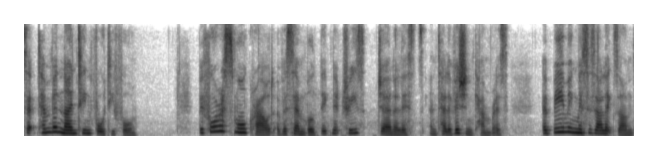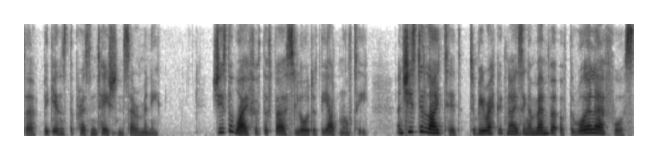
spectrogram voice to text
September 1944. Before a small crowd of assembled dignitaries, journalists, and television cameras, a beaming Mrs. Alexander begins the presentation ceremony. She's the wife of the First Lord of the Admiralty, and she's delighted to be recognizing a member of the Royal Air Force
